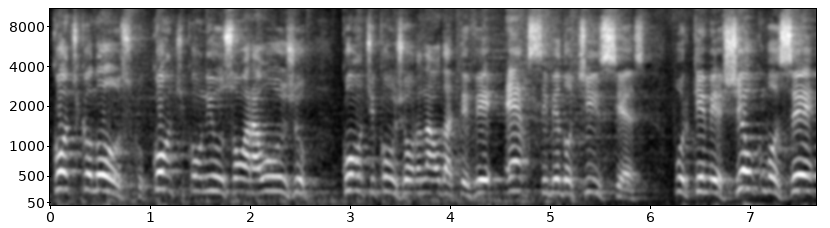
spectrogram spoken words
Conte conosco, conte com Nilson Araújo, conte com o Jornal da TV SB Notícias, porque mexeu com você,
